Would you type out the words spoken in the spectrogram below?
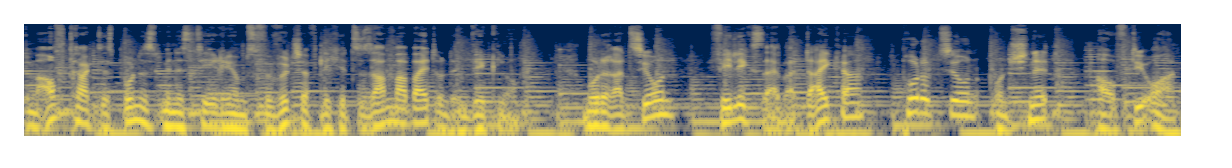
im Auftrag des Bundesministeriums für wirtschaftliche Zusammenarbeit und Entwicklung. Moderation Felix Seibert-Deiker Produktion und Schnitt auf die Ohren.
